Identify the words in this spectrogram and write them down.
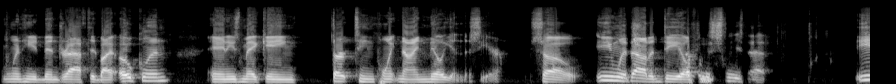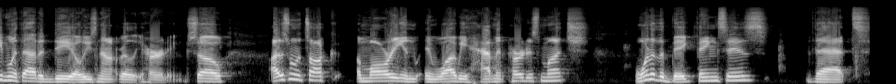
when he had been drafted by Oakland, and he's making thirteen point nine million this year. So even without a deal, that. even without a deal, he's not really hurting. So I just want to talk Amari and, and why we haven't heard as much. One of the big things is that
